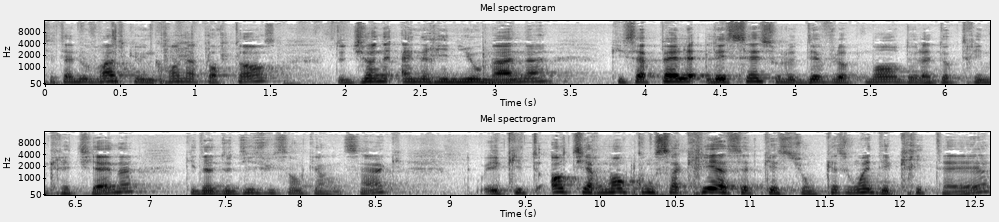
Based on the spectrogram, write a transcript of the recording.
c'est un ouvrage qui a une grande importance de John Henry Newman, qui s'appelle L'essai sur le développement de la doctrine chrétienne, qui date de 1845, et qui est entièrement consacré à cette question. Quels sont des critères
